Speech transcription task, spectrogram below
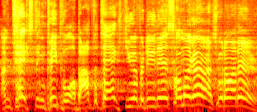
I'm texting people about the text. You ever do this? Oh my gosh, what do I do?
